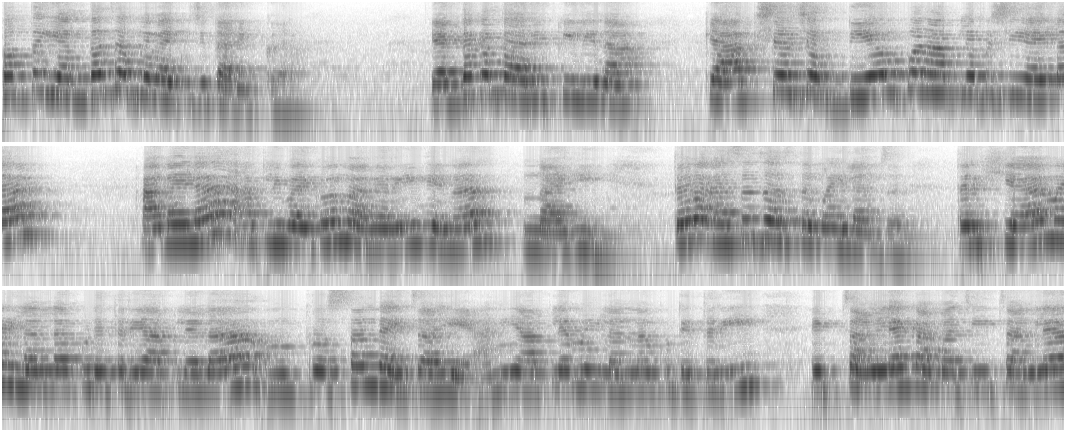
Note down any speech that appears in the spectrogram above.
फक्त एकदाच आपल्या बायकोची तारीफ करा. एकदा का तारीफ केली ना की अक्षरशः देव पण आपल्यापाशी यायला आणायला आपली बायको माघारी घेणार नाही. तर असंच असतं महिलांचं. तर ह्या महिलांना कुठेतरी आपल्याला प्रोत्साहन द्यायचं आहे आणि आपल्या महिलांना कुठेतरी एक चांगल्या कामाची चांगल्या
